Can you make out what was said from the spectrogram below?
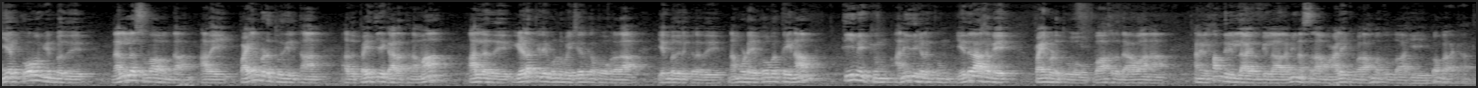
இயல் கோபம் என்பது நல்ல சுபாவம் தான். அதை பயன்படுத்துவதில் தான் அது பைத்தியகாரத்தனமா அல்லது இழப்பிலே கொண்டு போய் சேர்க்க போகிறதா என்பது இருக்கிறது. நம்முடைய கோபத்தை நாம் தீமைக்கும் அநீதிகளுக்கும் எதிராகவே பயன்படுத்துவோம். வாகிறது அவானா அனில் அல்ஹம்துலில்லாஹி ரபில் ஆலமீன். அஸ்லாம் அலைக்கும் வரஹ்மத்துல்லாஹி வபரகாத்துஹு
